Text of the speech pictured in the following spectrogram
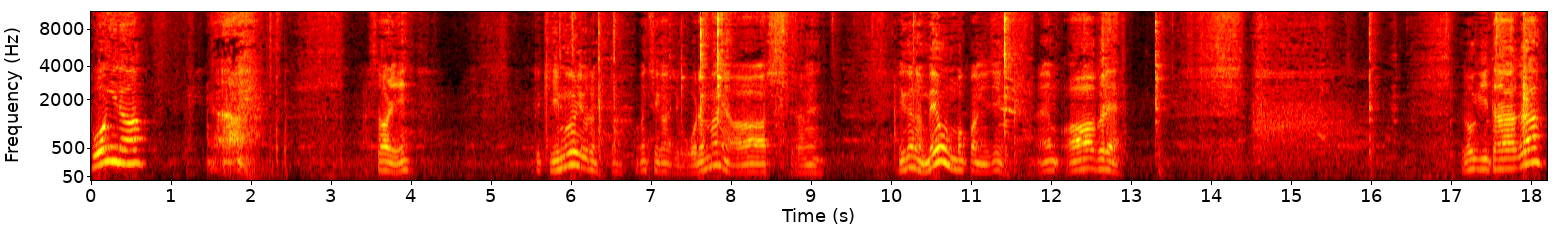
부엉이는? 아, 쏘리. 또 김을 요래 딱 얹혀가지고 오랜만에 아 씨, 라면 이거는 매운 먹방이지 음, 아 그래 여기다가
